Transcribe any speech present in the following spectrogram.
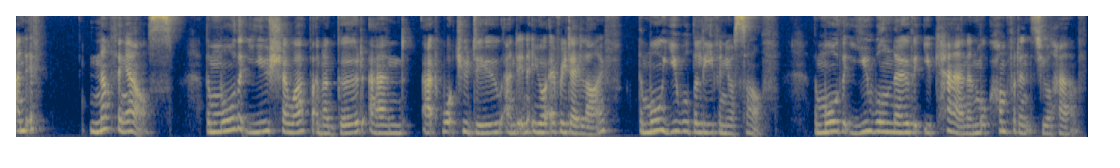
And if nothing else, the more that you show up and are good and at what you do and in your everyday life, the more you will believe in yourself, the more that you will know that you can and more confidence you'll have.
